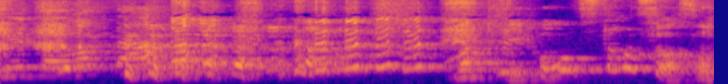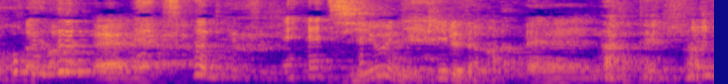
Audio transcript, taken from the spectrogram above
言うと思った。まあ、基本スタンスはそうだからね。そうですね。自由に生きるだからね。なんて言ったって。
